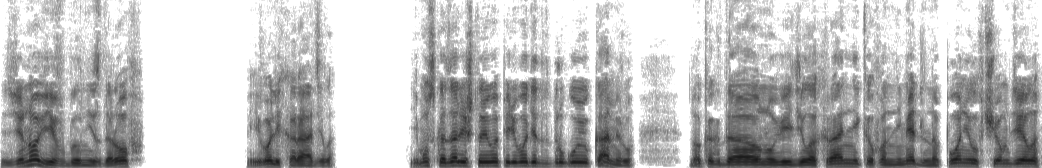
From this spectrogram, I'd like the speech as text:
Зиновьев был нездоров, его лихорадило. Ему сказали, что его переводят в другую камеру, но когда он увидел охранников, он немедленно понял, в чем дело,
